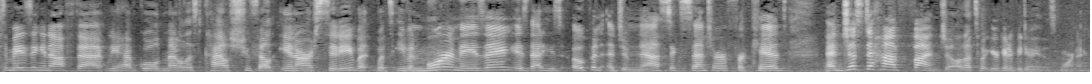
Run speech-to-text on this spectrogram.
It's amazing enough that we have gold medalist Kyle Shewfelt in our city, but what's even more amazing is that he's opened a gymnastics center for kids and just to have fun, Jill. That's what you're going to be doing this morning.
